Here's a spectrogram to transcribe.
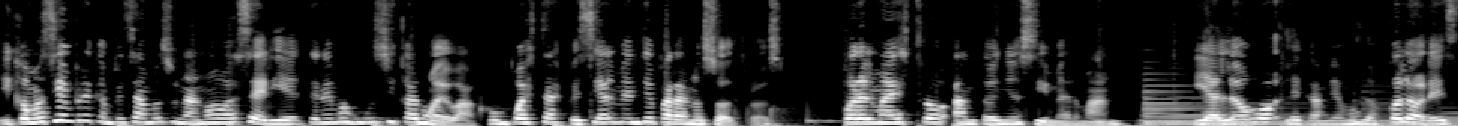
Y como siempre que empezamos una nueva serie, tenemos música nueva, compuesta especialmente para nosotros, por el maestro Antonio Zimmerman. Y al logo le cambiamos los colores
